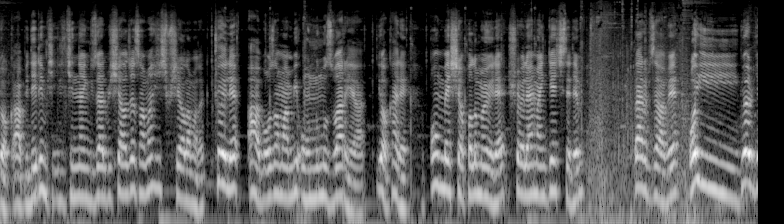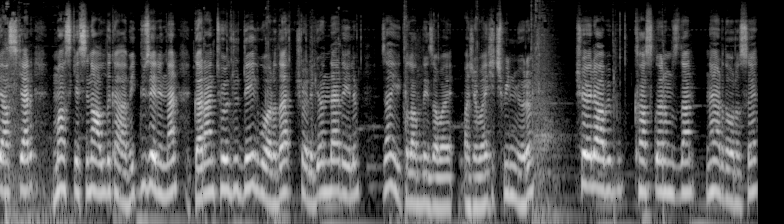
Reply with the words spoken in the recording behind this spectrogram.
Yok abi dedim ki ilkinden güzel bir şey alacağız ama hiçbir şey alamadık. Şöyle abi o zaman bir onlumuz var ya. Yok hadi 15 yapalım öyle. Şöyle hemen geç dedim. Ver bize abi. Oy gölge asker maskesini aldık abi. Güzelinden garanti öldü değil bu arada. Şöyle gönder diyelim. Biz hangi klandayız acaba, hiç bilmiyorum. Şöyle abi bu kasklarımızdan nerede orası?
